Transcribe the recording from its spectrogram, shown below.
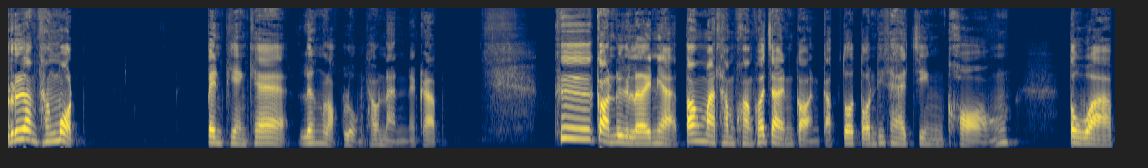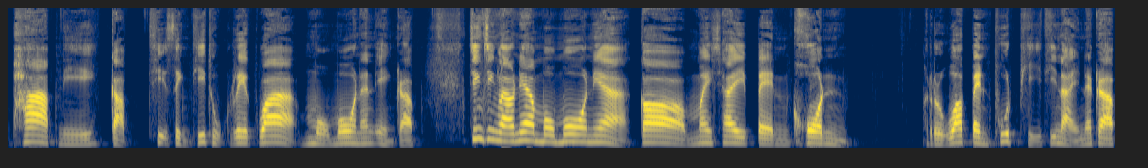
เรื่องทั้งหมด เป็นเพียงแค่เรื่องหลอกลวงเท่านั้นนะครับ คือก่อนอื่นเลยเนี่ยต้องมาทำความเข้าใจกันก่อนกับตัวตนที่แท้จริงของตัวภาพนี้กับที่สิ่งที่ถูกเรียกว่าโมโมนั่นเองครับ จริง ๆ แล้วเนี่ยโมโมเนี่ยก็ไม่ใช่เป็นคน หรือว่าเป็นพูดผีที่ไหนนะครับ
